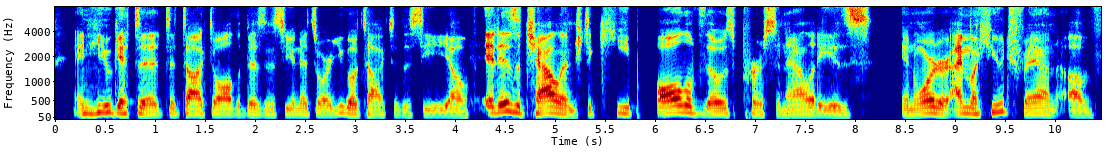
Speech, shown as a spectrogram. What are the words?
and you get to to talk to all the business units or you go talk to the CEO. It is a challenge to keep all of those personalities in order. I'm a huge fan of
